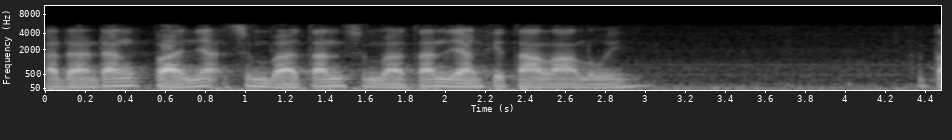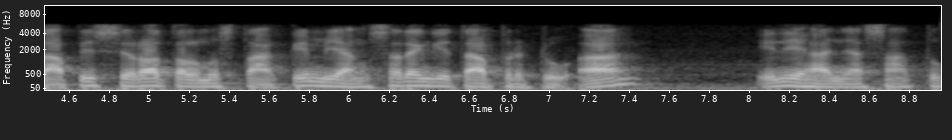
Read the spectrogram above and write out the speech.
Kadang-kadang banyak jembatan-jembatan yang kita lalui. Tetapi Siratul Mustaqim yang sering kita berdoa Ini hanya satu.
